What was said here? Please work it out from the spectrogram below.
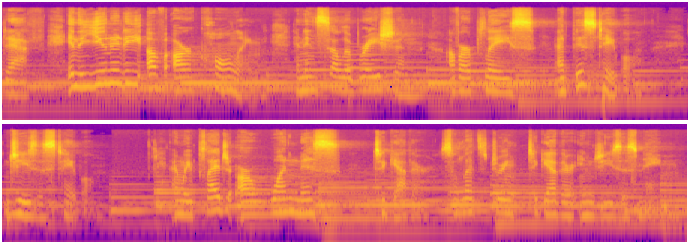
death, in the unity of our calling, and in celebration of our place at this table, Jesus' table. And we pledge our oneness together. So let's drink together in Jesus' name.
